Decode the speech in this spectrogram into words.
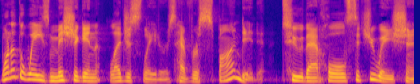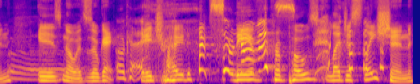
one of the ways Michigan legislators have responded to that whole situation is no, it's okay. Okay. They tried so they have proposed legislation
